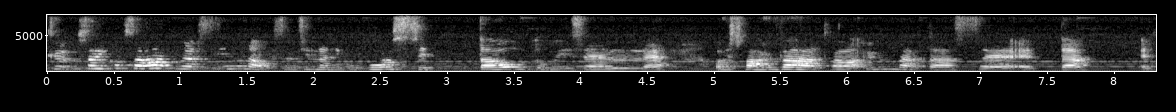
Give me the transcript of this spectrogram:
kyllä, se, kun sä saat myös siunauksen sille niin kurssit suhtautumiselle olisi vaan hyvä tavalla ymmärtää se, että et,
